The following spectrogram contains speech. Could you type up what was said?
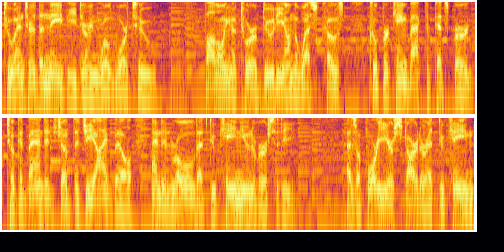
to enter the Navy during World War II. Following a tour of duty on the West Coast, Cooper came back to Pittsburgh, took advantage of the GI Bill, and enrolled at Duquesne University. As a four year starter at Duquesne,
